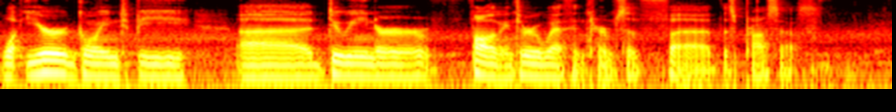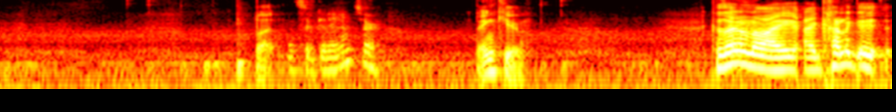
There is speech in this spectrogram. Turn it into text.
what you're going to be uh, doing or following through with in terms of uh, this process. But That's a good answer. thank you. Because I don't know, I, I kind of get,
